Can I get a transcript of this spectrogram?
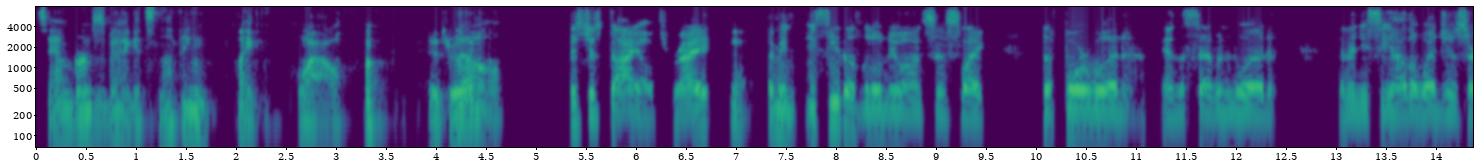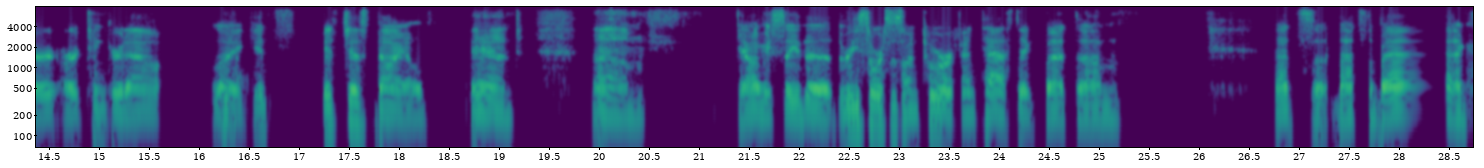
Sam Burns' bag. It's nothing like wow. it's really no. it's just dialed, right? Yeah. I mean, you see those little nuances like the four wood and the seven wood, and then you see how the wedges are are tinkered out. Like yeah. it's it's just dialed. And um yeah, obviously the the resources on tour are fantastic, but um that's uh, that's the bag.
